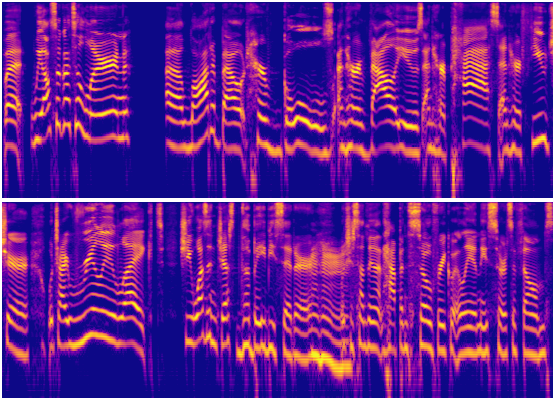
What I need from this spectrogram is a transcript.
But we also got to learn a lot about her goals and her values and her past and her future, which I really liked. She wasn't just the babysitter, Mhm. which is something that happens so frequently in these sorts of films.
